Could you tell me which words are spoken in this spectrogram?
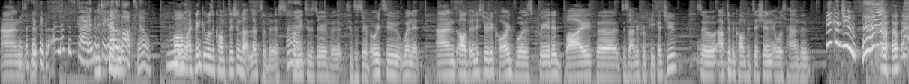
And That's the- like people, I love this card. I'm to take it out of the box. No. Um, I think it was a competition that led to this for Uh-huh. you to deserve it, to deserve or to win it. And uh, the illustrated card was created by the designer for Pikachu. So after the competition, it was handed. Pikachu!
